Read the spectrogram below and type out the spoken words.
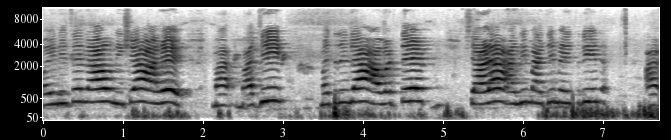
बहिणीचे नाव निशा आहे. मा माझी मैत्रिणीला आवडते शाळा आणि माझी मैत्रीण आ-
